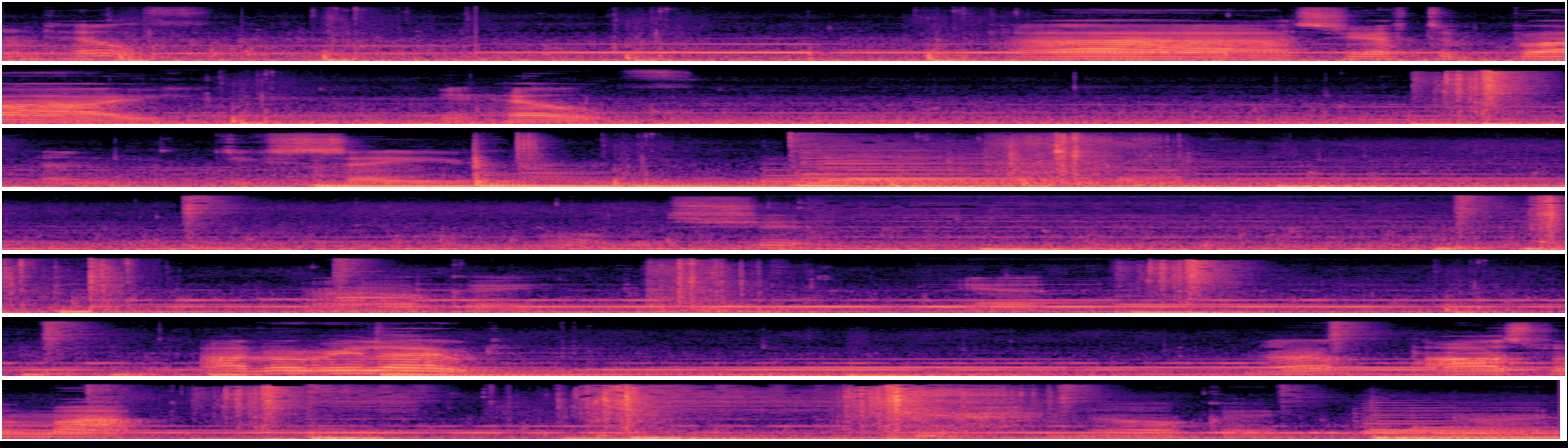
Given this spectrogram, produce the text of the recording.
And health. Ah, so you have to buy your health and you save. What the shit? Ah, okay. Yeah. How do I reload? No, ask for map. No, okay. Alright.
